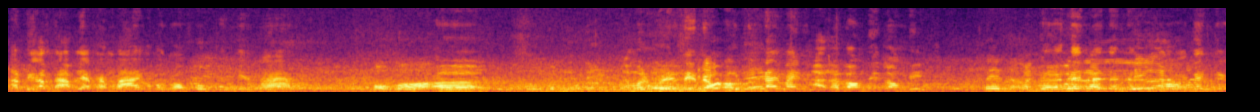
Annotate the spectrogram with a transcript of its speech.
อะมีคำถามจากทางบ้านเขาบอกน้องฟุ๊กเก่งมากผมเหรอเออมันหมูเด้งมันหมูเด้งเสร็จลองเอาได้ไหมอะเราลองดิลองดิเต้นเหรอเออเต้นอะไรเต้นอะไรเต้นเต้น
